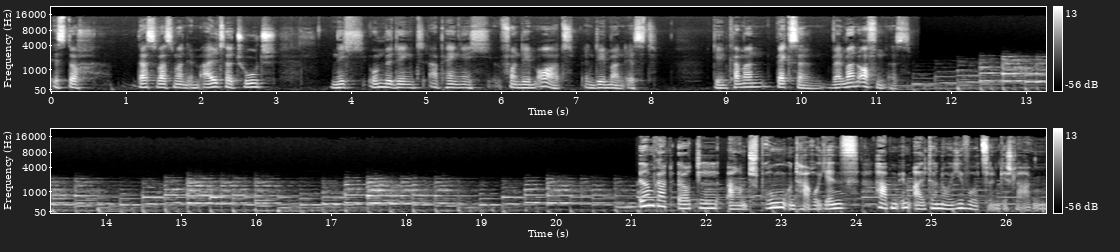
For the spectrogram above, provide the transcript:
ist doch das, was man im Alter tut, nicht unbedingt abhängig von dem Ort, in dem man ist. Den kann man wechseln, wenn man offen ist. Irmgard Oertel, Arndt Sprung und Haro Jens haben im Alter neue Wurzeln geschlagen.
